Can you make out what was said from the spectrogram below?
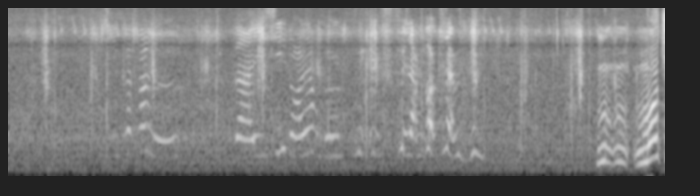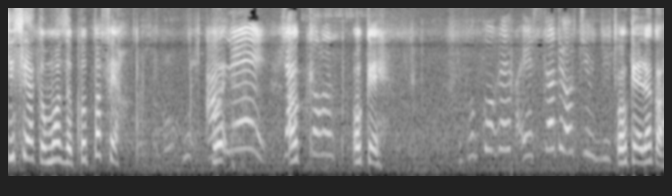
Si personne euh, va ici dans l'herbe, je fais la boxe avec lui. M- m- Moi, tu sais que moi, je peux pas faire. Allez, j'attends. Ok, Il faut courir et sauter au-dessus du ok, d'accord.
